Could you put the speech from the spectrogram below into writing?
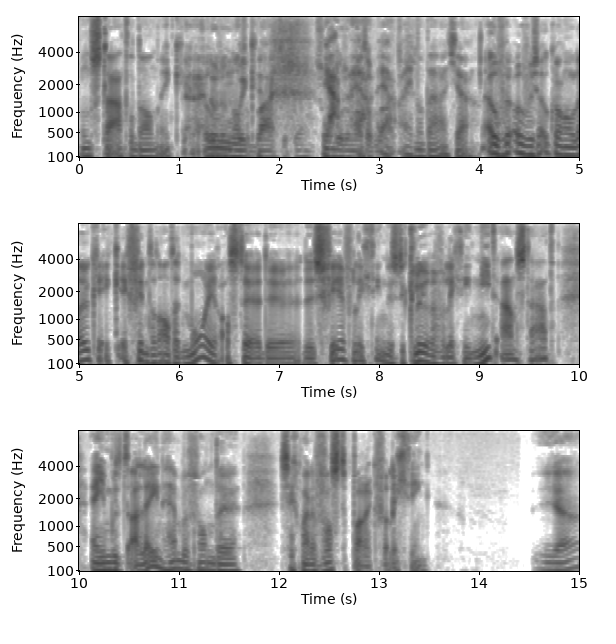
ontstaat er dan. Ik, ja, door de natte blaadjes, ja, de natte blaadjes. Ja, inderdaad, ja. Over, overigens ook wel een leuke, ik, ik vind het altijd mooier als de, de, de sfeerverlichting, dus de kleurenverlichting niet aanstaat. En je moet het alleen hebben van de, zeg maar de vaste parkverlichting. Ja.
